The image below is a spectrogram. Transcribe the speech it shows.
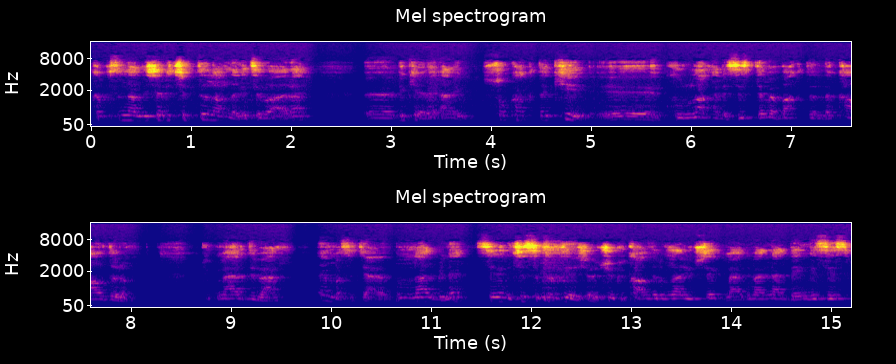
kapısından dışarı çıktığın andan itibaren e, bir kere yani sokaktaki e, kurulan hani sisteme baktığında kaldırım, merdiven en basit yani bunlar bile senin için sıkıntı yaşıyor. Çünkü kaldırımlar yüksek, merdivenler dengesiz.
